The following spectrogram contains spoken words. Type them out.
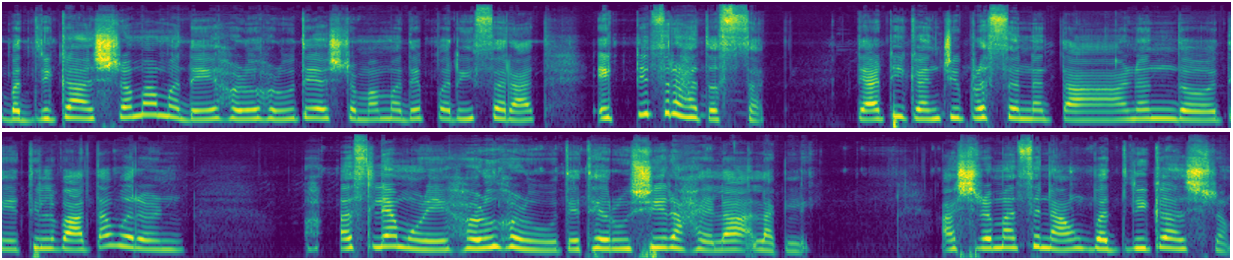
बद्रिका आश्रमामध्ये हळूहळू ते आश्रमामध्ये परिसरात एकटीच राहत असतात. त्या ठिकाणची प्रसन्नता आनंद तेथील वातावरण असल्यामुळे हळूहळू तेथे ऋषी राहायला लागले. आश्रमाचं नाव बद्रिका आश्रम.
